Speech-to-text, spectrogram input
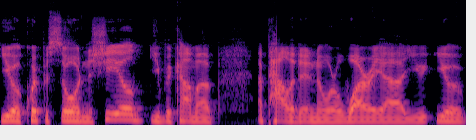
You equip a sword and a shield, you become a, a paladin or a warrior, you you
